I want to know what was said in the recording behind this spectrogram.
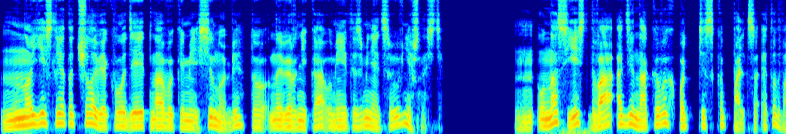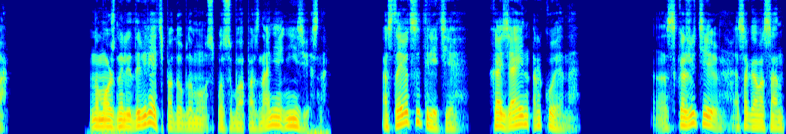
Но если этот человек владеет навыками синоби, то наверняка умеет изменять свою внешность. У нас есть два одинаковых оттиска пальца. Это два. Но можно ли доверять подобному способу опознания, неизвестно. Остается третье. Хозяин Ракуэна. Скажите, Асагава-сан,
